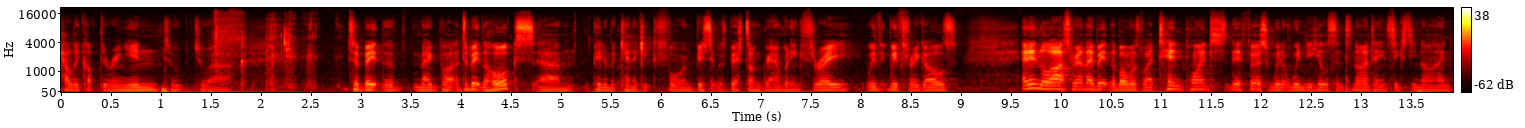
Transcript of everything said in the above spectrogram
helicoptering in to, to uh, to beat the Magpie to beat the Hawks. Um, Peter McKenna kicked four, and Bissett was best on ground, winning three with with three goals. And in the last round, they beat the Bombers by 10 points, their first win at Windy Hill since 1969.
